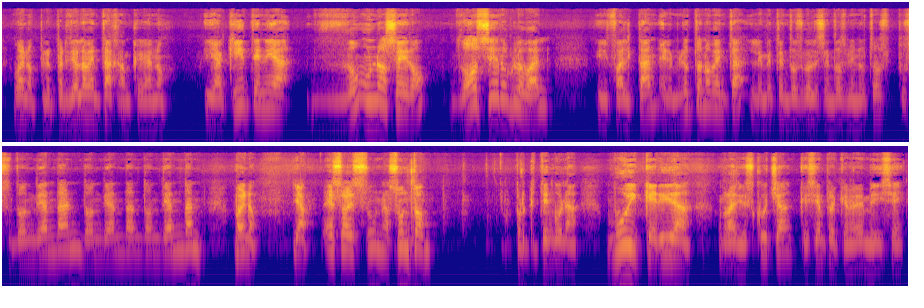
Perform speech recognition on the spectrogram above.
Bueno, pero perdió la ventaja, aunque ganó. Y aquí tenía 1-0, 2-0 global, y faltan el minuto 90, le meten dos goles en dos minutos, pues ¿dónde andan? ¿Dónde andan? ¿Dónde andan? Bueno, ya, eso es un asunto porque tengo una muy querida radio escucha que siempre que me ve me dice,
